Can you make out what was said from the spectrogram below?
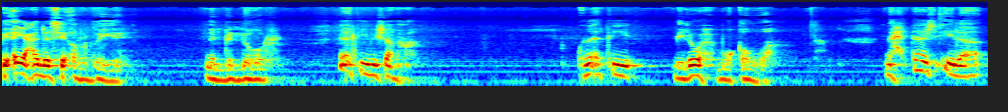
بأي عدسة أرضية؟ من البلور. نأتي بشمعة. ونأتي بلوح مقوى. نحتاج إلى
